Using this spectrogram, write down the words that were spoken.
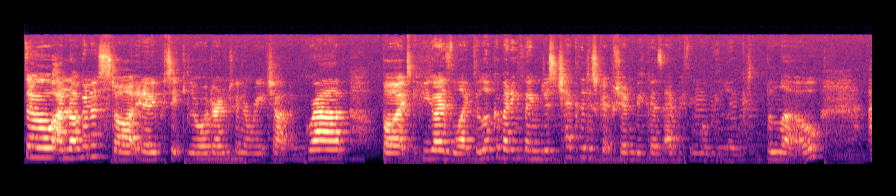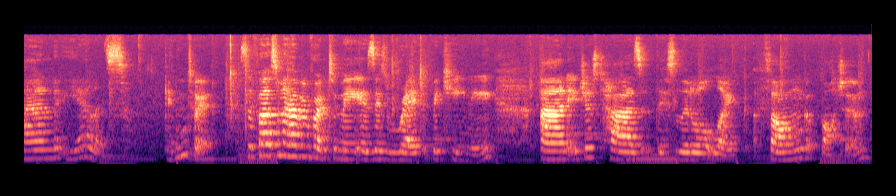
So I'm not going to start in any particular order, I'm just going to reach out and grab. But if you guys like the look of anything just check the description because everything will be linked below. And yeah let's get into it. So the first one I have in front of me is this red bikini. And it just has this little like thong bottom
